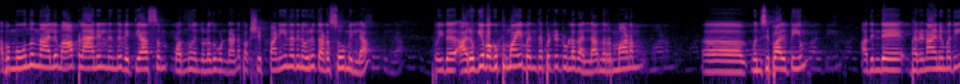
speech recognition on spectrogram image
അപ്പോൾ മൂന്നും നാലും ആ പ്ലാനിൽ നിന്ന് വ്യത്യാസം വന്നു എന്നുള്ളത് കൊണ്ടാണ്. പക്ഷെ പണിയുന്നതിന് ഒരു തടസ്സവുമില്ല. അപ്പോൾ ഇത് ആരോഗ്യ വകുപ്പുമായി ബന്ധപ്പെട്ടിട്ടുള്ളതല്ല. നിർമ്മാണം മുനിസിപ്പാലിറ്റിയും അതിന്റെ ഭരണാനുമതി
